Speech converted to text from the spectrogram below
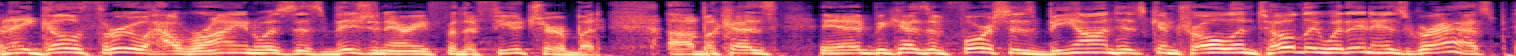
And they go through how Ryan was this visionary for the future, but uh, because uh, because of forces beyond his control and totally within his grasp,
